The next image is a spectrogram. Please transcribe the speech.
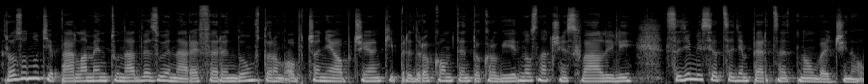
Rozhodnutie parlamentu nadvezuje na referendum, v ktorom občania a občianky pred rokom tento krok jednoznačne schválili 77% väčšinou.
